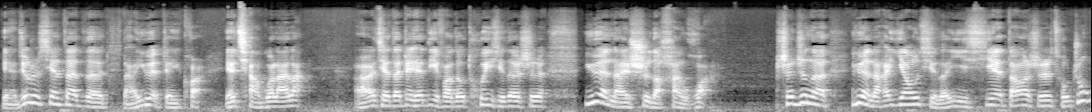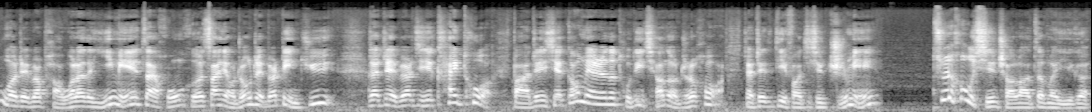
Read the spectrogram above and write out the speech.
也就是现在的南越这一块也抢过来了，而且在这些地方都推行的是越南式的汉化。甚至呢，越南还邀请了一些当时从中国这边跑过来的移民，在红河三角洲这边定居，在这边进行开拓，把这些高棉人的土地抢走之后啊，在这个地方进行殖民，最后形成了这么一个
